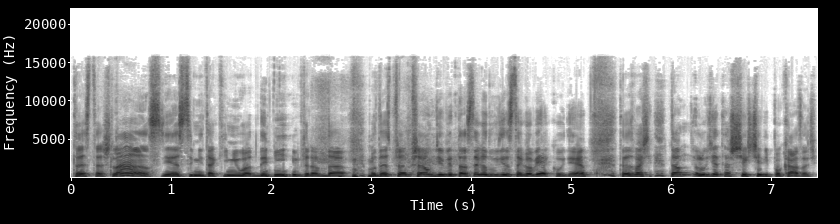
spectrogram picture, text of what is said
to jest też lans, nie? Z tymi takimi ładnymi, prawda? Bo to jest przełom XIX-XX wieku, nie? To jest właśnie, no, ludzie też się chcieli pokazać.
